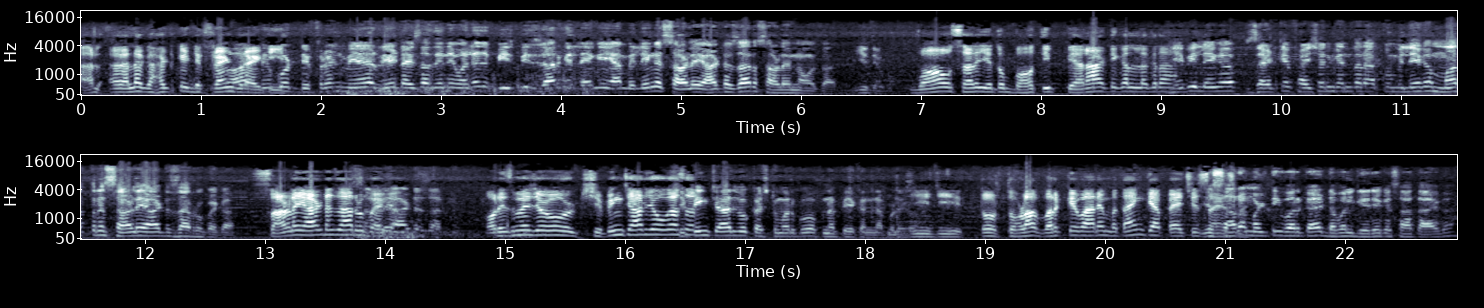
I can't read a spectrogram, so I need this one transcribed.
अलग हट के डिफरेंट वैरायटी डिफरेंट में है रेट ऐसा देने वाले हैं बीस बीस हज़ार के लेंगे यहाँ मिलेंगे साढ़े आठ हज़ार साढ़े नौ हज़ार। ये देखो। वाह सर ये तो बहुत ही प्यारा आर्टिकल लग रहा है। ये भी लेंगे जेड के फ़ैशन के अंदर आपको मिलेगा मात्र साढ़े आठ हज़ार रूपए का। साढ़े आठ हज़ार रूपए का? आठ हज़ार और इसमें जो शिपिंग चार्ज होगा शिपिंग चार्ज वो कस्टमर को अपना पे करना पड़ेगा। जी जी। तो थोड़ा वर्क के बारे में बताएँ क्या पैचेस ये सारा मल्टी वर्क है डबल घेरे के साथ आएगा।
